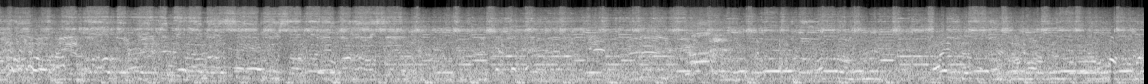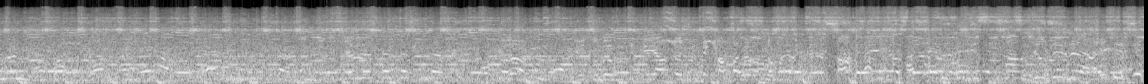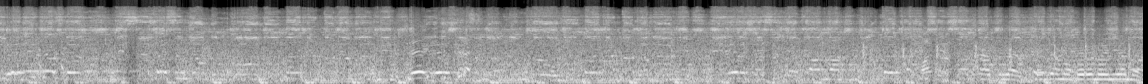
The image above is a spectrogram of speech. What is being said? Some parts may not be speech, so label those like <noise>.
dünyada şimdi kapanır Sen de motorun oynayamaz.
